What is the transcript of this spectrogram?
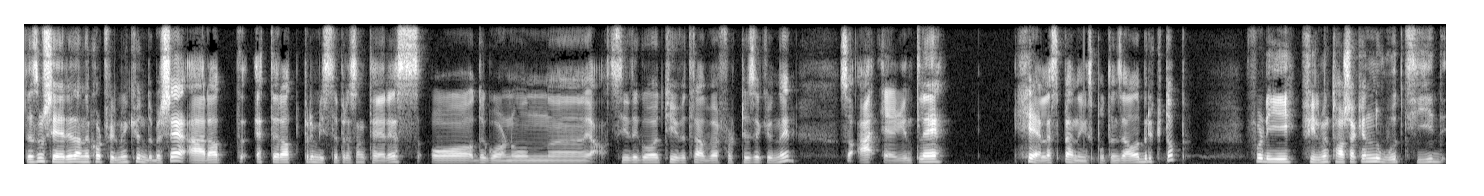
Det som skjer i denne kortfilmen Kundebeskjed, er at etter at premisset presenteres, og det går noen eh, ja, si det går 20-30-40 sekunder, så er egentlig hele spenningspotensialet brukt opp. Fordi filmen tar seg ikke noe tid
